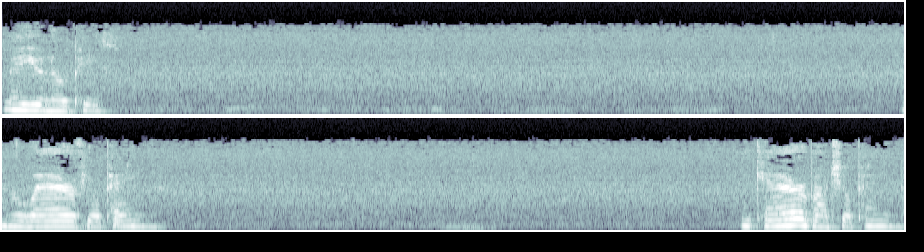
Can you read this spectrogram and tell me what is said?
May you know peace. I'm aware of your pain. I care about your pain.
